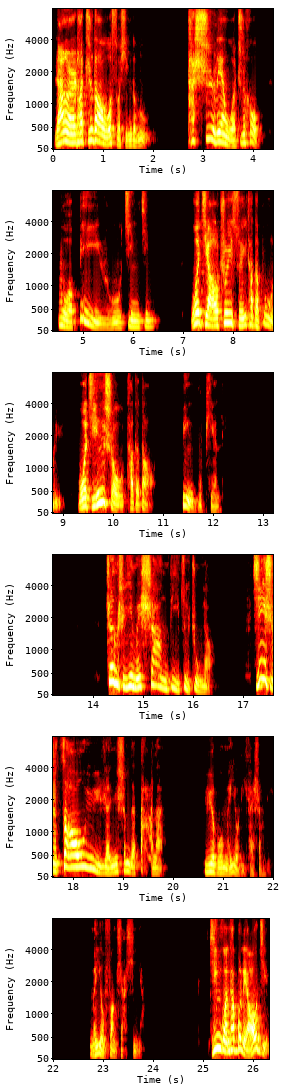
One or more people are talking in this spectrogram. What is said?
然而，他知道我所行的路，他试炼我之后，我必如金金，我脚追随他的步履，我谨守他的道，并不偏离。正是因为上帝最重要，即使遭遇人生的大难，约伯没有离开上帝，没有放下信仰。尽管他不了解，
